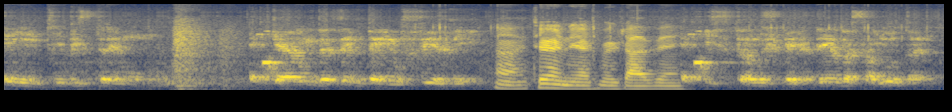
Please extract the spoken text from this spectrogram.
Em equipe extremo. É Quer é um desempenho firme. Ah, internet, é meu jovem. Estamos perdendo essa luta.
